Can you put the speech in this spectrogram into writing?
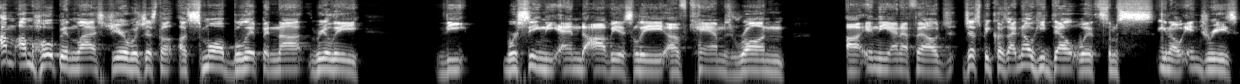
I'm I'm hoping last year was just a, a small blip and not really the we're seeing the end, obviously, of Cam's run uh, in the NFL, j- just because I know he dealt with some, you know, injuries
